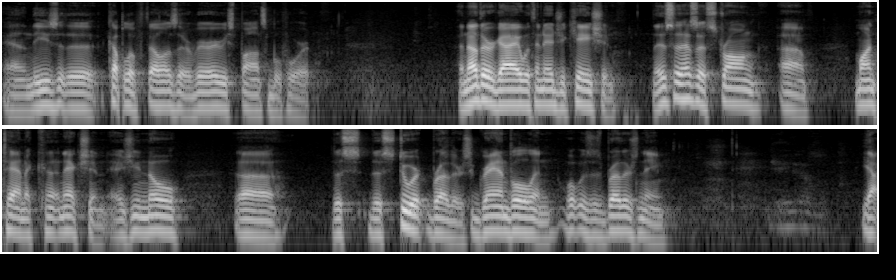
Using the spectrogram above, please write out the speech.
And these are the couple of fellows that are very responsible for it another guy with an education. This has a strong uh, Montana connection. As you know, uh, the, the Stuart brothers, Granville and what was his brother's name? Yeah,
